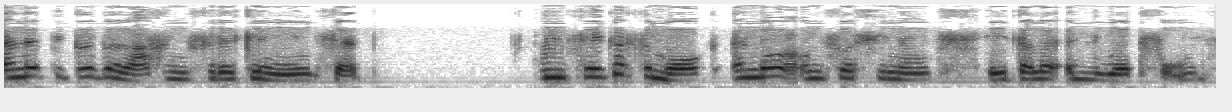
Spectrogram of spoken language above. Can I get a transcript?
in 'n tipe belegging vir 'n kliënt sit. Om seker te maak in daardie onvoorsiening het hulle 'n noodfonds.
